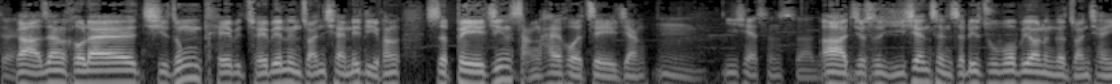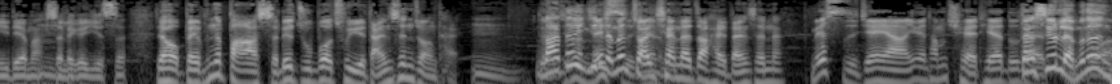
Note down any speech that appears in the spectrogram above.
对。啊，然后呢，其中特别特别能赚钱的地方是北京、上海和浙江，嗯，一线城市啊，啊，就是一线城市的主播比较能够赚钱一点嘛，嗯。是那个意思。然后百分之八十的主播处于单身状态，嗯，那都已经那么赚钱了，咋还单身呢？没时间呀，因为他们全天都在但是有那么多人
